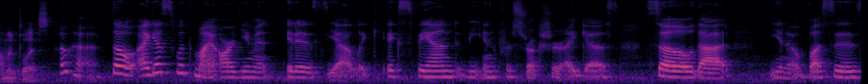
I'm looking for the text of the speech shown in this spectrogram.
commonplace. Okay. So I guess with my argument, it is, yeah, like expand the infrastructure, I guess, so that, you know, buses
